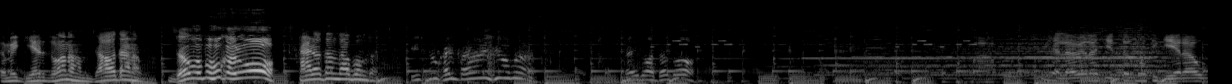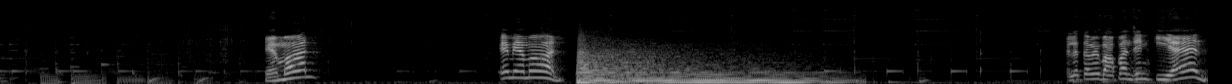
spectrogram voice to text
તમે ઘેર જો ને સમજાવો તાણે જવું ને બાબુ હમણાં તો. વહેલા વહેલા ખેતરમાંથી ઘેર આવું. મહેમાન? એ મહેમાન? એટલે તમે બાપાને જઈને કિયા ને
